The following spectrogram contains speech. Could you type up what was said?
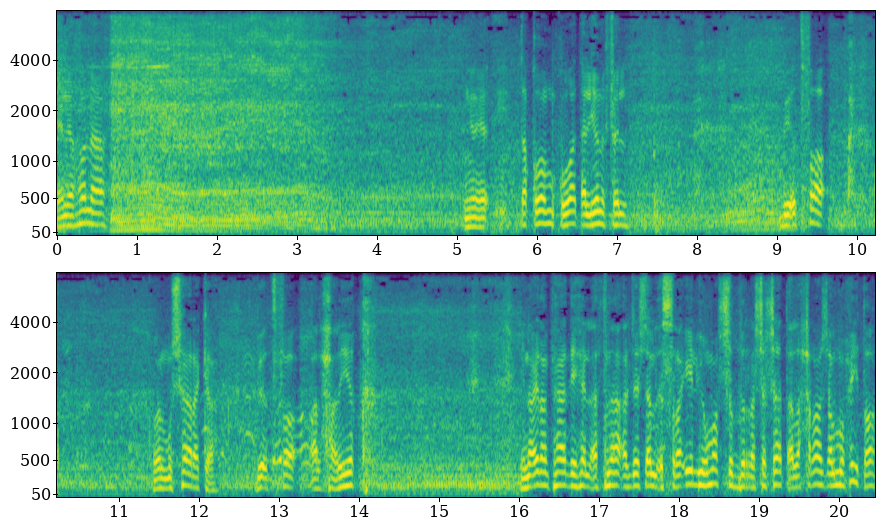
يعني هنا يعني تقوم قوات اليونيفيل بإطفاء والمشاركة بإطفاء الحريق. يعني أيضا في هذه الأثناء الجيش الإسرائيلي يمشط بالرشاشات الأحراج المحيطة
